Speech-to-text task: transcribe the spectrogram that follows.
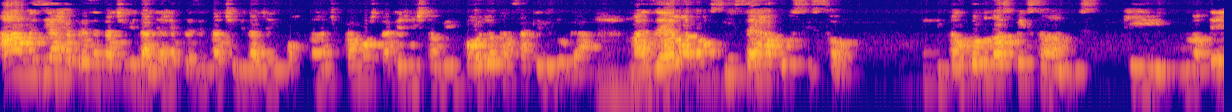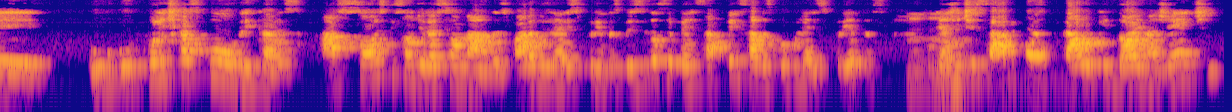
Ah, mas e a representatividade? A representatividade é importante para mostrar que a gente também pode alcançar aquele lugar. Uhum. Mas ela não se encerra por si só. Então, quando nós pensamos que é, o, o, políticas públicas, ações que são direcionadas para mulheres pretas precisam ser pensadas por mulheres pretas, uhum. porque a gente sabe qual é o calo que dói na gente.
